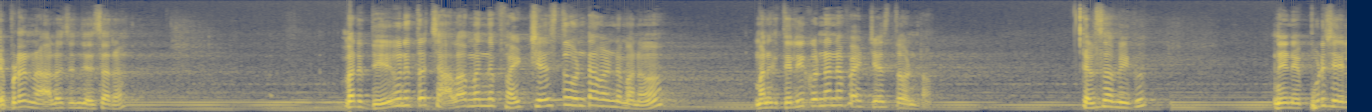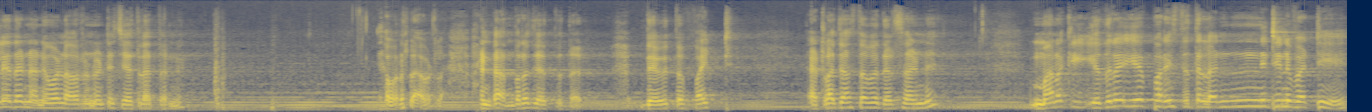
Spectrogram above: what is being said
ఎప్పుడైనా ఆలోచన చేశారా? మరి దేవునితో చాలామంది ఫైట్ చేస్తూ ఉంటామండి మనం. మనకు తెలియకుండానే ఫైట్ చేస్తూ ఉంటాం. తెలుసా మీకు? నేను ఎప్పుడు చేయలేదండి అనేవాళ్ళు ఎవరైనా ఉంటే చేతులు ఎత్తండి. ఎవరు లేవట్లే. అంటే అందరూ చేస్తున్నారు దేవుడితో ఫైట్ ఎట్లా చేస్తామో తెలుసా అండి? మనకి ఎదురయ్యే పరిస్థితులన్నిటిని బట్టి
